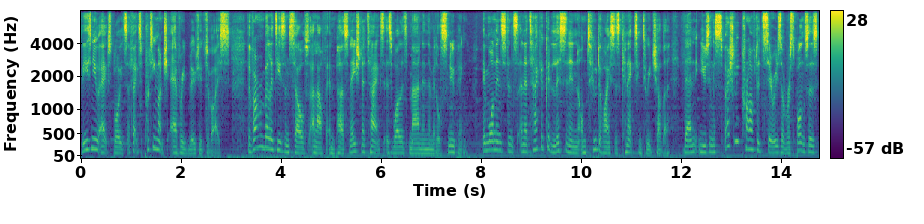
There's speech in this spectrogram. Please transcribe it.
these new exploits affect pretty much every Bluetooth device. The vulnerabilities themselves allow for impersonation attacks as well as man in the middle snooping. In one instance, an attacker could listen in on two devices connecting to each other, then, using a specially crafted series of responses,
